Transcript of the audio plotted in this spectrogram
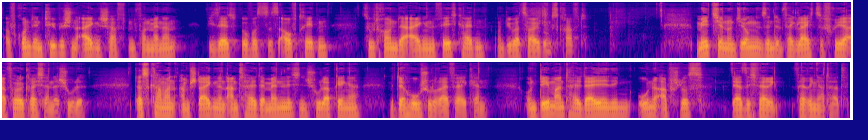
Aufgrund den typischen Eigenschaften von Männern wie selbstbewusstes Auftreten, Zutrauen der eigenen Fähigkeiten und Überzeugungskraft. Mädchen und Jungen sind im Vergleich zu früher erfolgreicher in der Schule. Das kann man am steigenden Anteil der männlichen Schulabgänger mit der Hochschulreife erkennen und dem Anteil derjenigen ohne Abschluss, der sich verringert hat.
